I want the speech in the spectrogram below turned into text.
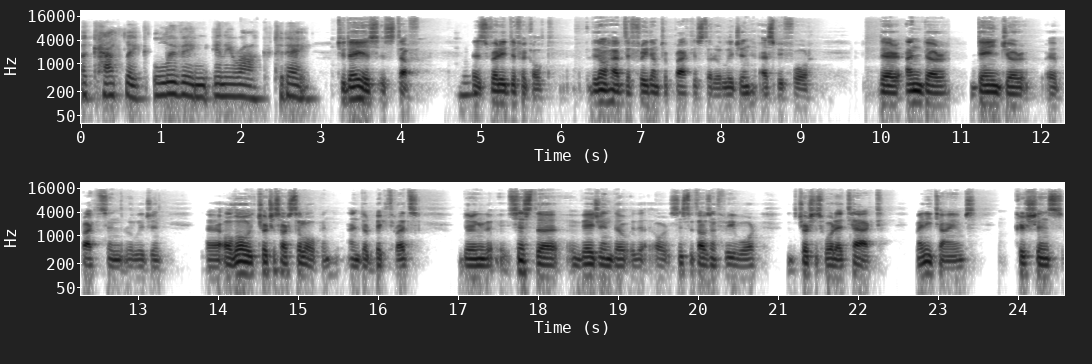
a Catholic living in Iraq today? Today is, is tough. Mm-hmm. It's very difficult. They don't have the freedom to practice their religion as before. They're under danger uh, practicing religion. Uh, although churches are still open under big threats during the since the invasion the, the, or since 2003 war, the churches were attacked many times. Christians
